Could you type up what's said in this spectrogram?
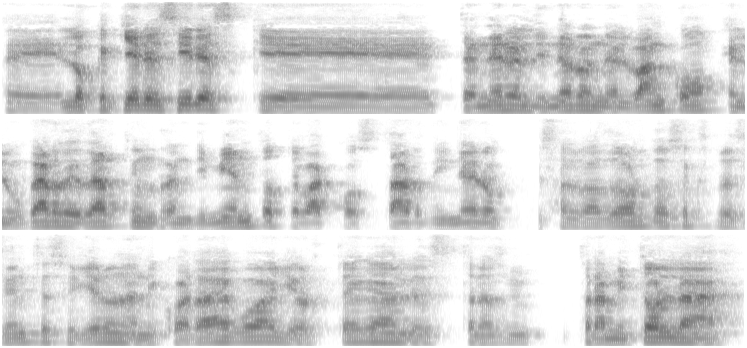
Eh, lo que quiere decir es que tener el dinero en el banco, en lugar de darte un rendimiento, te va a costar dinero. El Salvador, dos expresidentes huyeron a Nicaragua y Ortega les tramitó la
